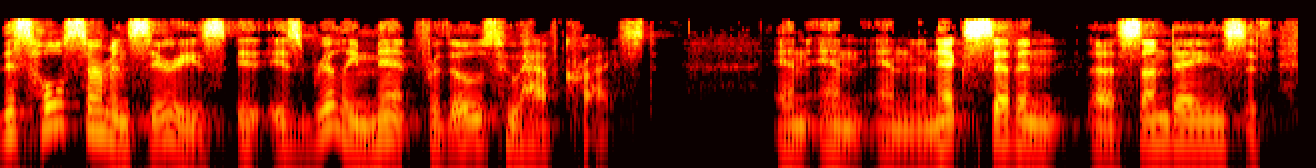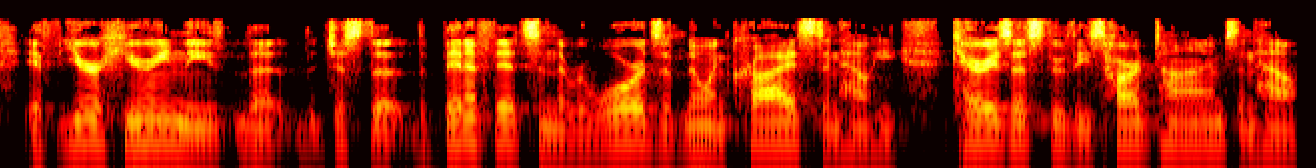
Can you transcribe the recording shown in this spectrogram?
this whole sermon series is really meant for those who have Christ and and and the next seven uh, Sundays, if if you're hearing the, the just the the benefits and the rewards of knowing Christ and how He carries us through these hard times and how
